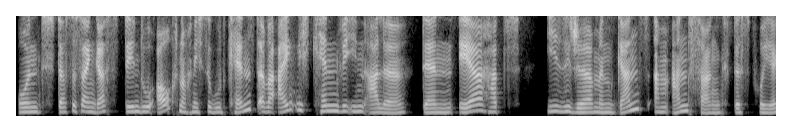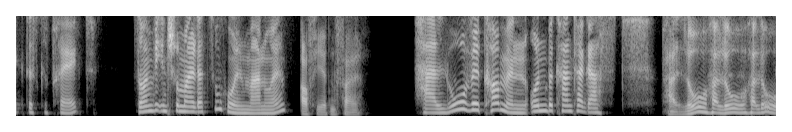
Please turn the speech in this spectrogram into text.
Und das ist ein Gast, den du auch noch nicht so gut kennst, aber eigentlich kennen wir ihn alle, denn er hat Easy German ganz am Anfang des Projektes geprägt. Sollen wir ihn schon mal dazu holen, Manuel? Auf jeden Fall. Hallo, willkommen, unbekannter Gast. Hallo, hallo, hallo.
